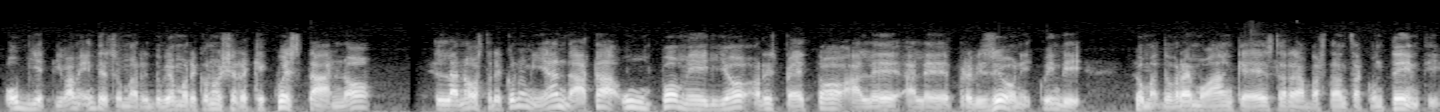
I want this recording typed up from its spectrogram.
obiettivamente insomma, dobbiamo riconoscere che quest'anno la nostra economia è andata un po' meglio rispetto alle, alle previsioni, quindi insomma, dovremmo anche essere abbastanza contenti.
